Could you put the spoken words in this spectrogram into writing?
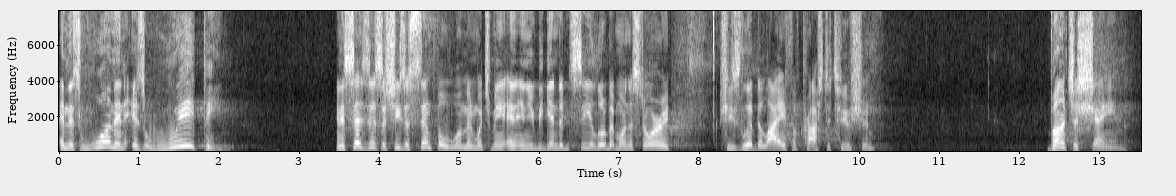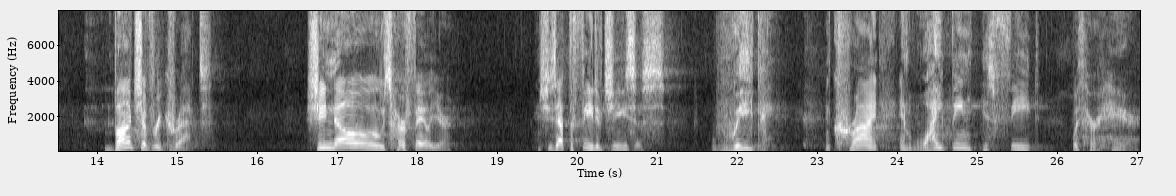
And this woman is weeping. And it says this that she's a sinful woman, which means, and, and you begin to see a little bit more in the story, she's lived a life of prostitution, bunch of shame, bunch of regret. She knows her failure. And she's at the feet of Jesus, weeping and crying and wiping his feet with her hair.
